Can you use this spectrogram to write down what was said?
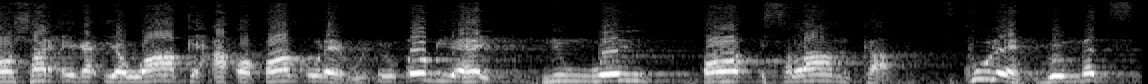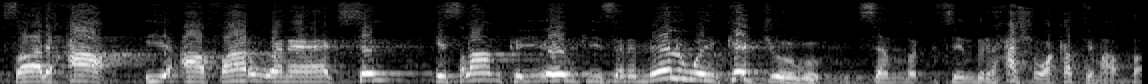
oo sharciga iyo waaqica oqoon u leh wuxuu og yahay nin weyn oo islaamka ku leh gomad saalixaa iyo aahaar wanaagsan islaamka iyo ehelkiisana meel weyn ka joogo simbirxasha waa ka timaada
